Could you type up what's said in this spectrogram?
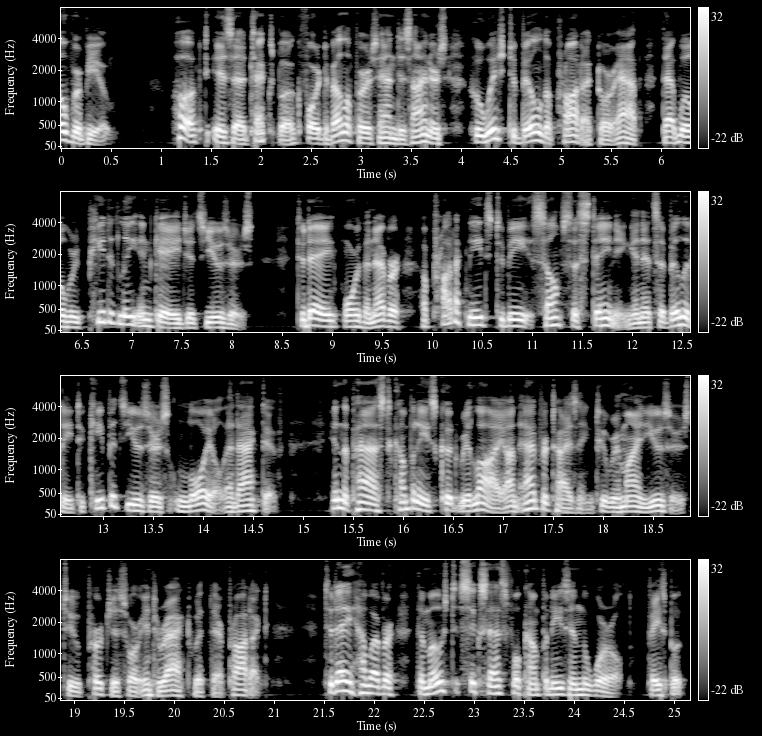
Overview Hooked is a textbook for developers and designers who wish to build a product or app that will repeatedly engage its users. Today, more than ever, a product needs to be self sustaining in its ability to keep its users loyal and active. In the past, companies could rely on advertising to remind users to purchase or interact with their product. Today, however, the most successful companies in the world, Facebook,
